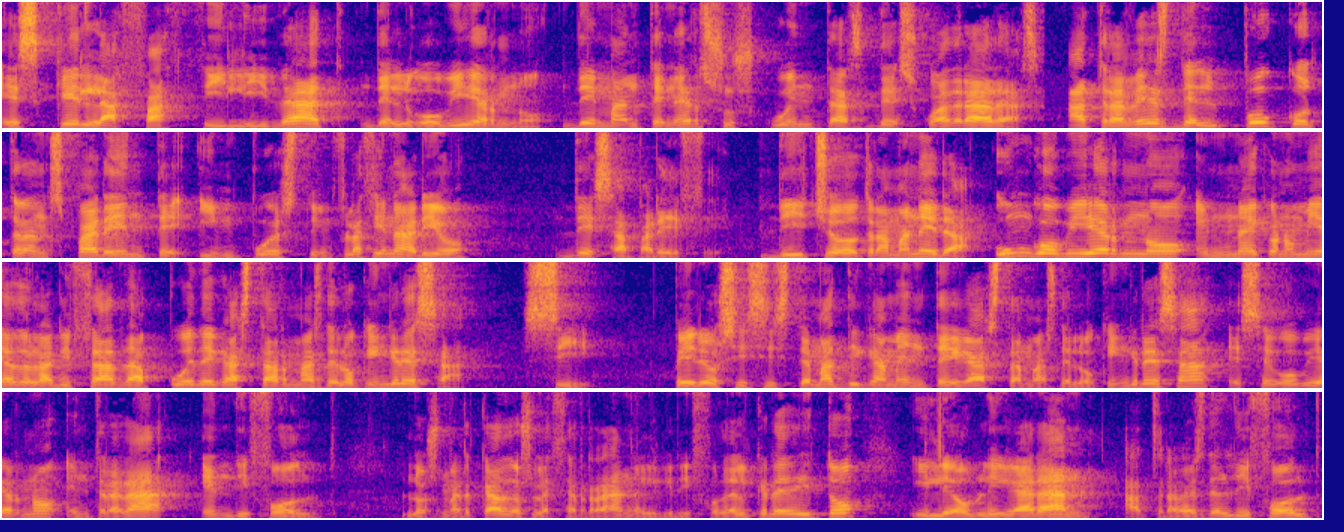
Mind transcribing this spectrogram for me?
es que la facilidad del gobierno de mantener sus cuentas descuadradas a través del poco transparente impuesto inflacionario desaparece. Dicho de otra manera, ¿un gobierno en una economía dolarizada puede gastar más de lo que ingresa? Sí, pero si sistemáticamente gasta más de lo que ingresa, ese gobierno entrará en default. Los mercados le cerrarán el grifo del crédito y le obligarán, a través del default,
